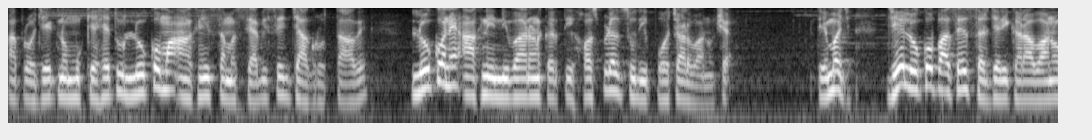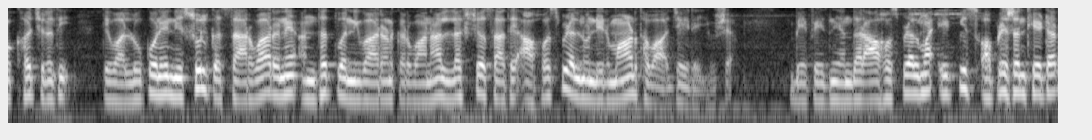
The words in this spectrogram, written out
આ પ્રોજેક્ટનો મુખ્ય હેતુ લોકોમાં આંખની સમસ્યા વિશે જાગૃતતા આવે, લોકોને આંખની નિવારણ કરતી હોસ્પિટલ સુધી પહોંચાડવાનું છે. તેમજ જે લોકો પાસે સર્જરી કરાવવાનો ખર્ચ નથી, તેવા લોકોને નિઃશુલ્ક સારવાર અને અંધત્વ નિવારણ કરવાના લક્ષ્ય સાથે આ હોસ્પિટલનું નિર્માણ થવા જઈ રહ્યું છે. બે ફેઝની અંદર આ હોસ્પિટલમાં એકવીસ ઓપરેશન થિયેટર,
